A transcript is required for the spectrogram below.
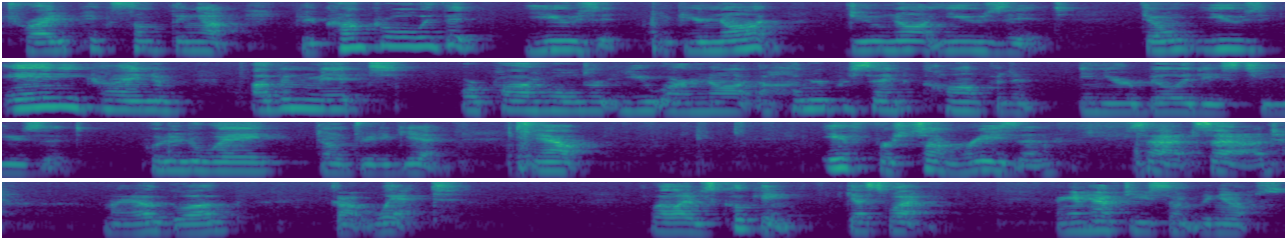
Try to pick something up. If you're comfortable with it, use it. If you're not, do not use it. Don't use any kind of oven mitt or pot holder, you are not 100% confident in your abilities to use it. Put it away, don't do it again. Now, if for some reason, sad, sad, my UGG glove got wet while I was cooking, guess what? I'm going to have to use something else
